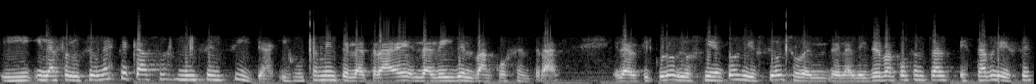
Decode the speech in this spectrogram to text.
Y, la solución a este caso es muy sencilla y justamente la trae la ley del Banco Central. El artículo 218 de la ley del Banco Central establece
